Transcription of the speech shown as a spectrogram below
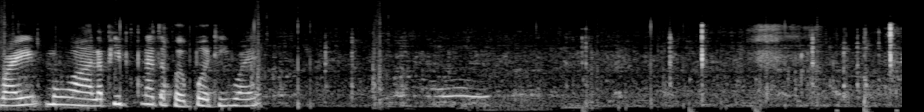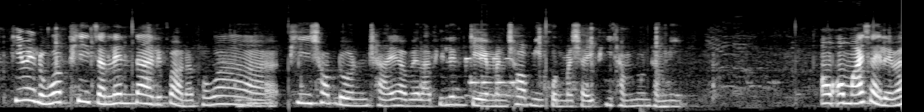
ไว้เมื่อวานแล้วพี่น่าจะเผลอเปิดทิ้งไว้ พี่ไม่รู้ว่าพี่จะเล่นได้หรือเปล่านะ เพราะว่าพี่ชอบโดนใช้อะเวลาพี่เล่นเกมมันชอบมีคนมาใช้พี่ทำนู่นทำนี่เอาเอาไม้ใส่เลยไหม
